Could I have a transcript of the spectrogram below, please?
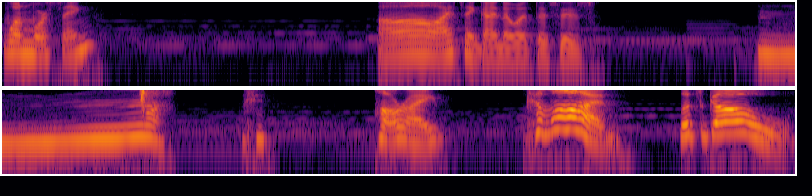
One more thing? Oh, I think I know what this is. Alright. Come on! Let's go!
